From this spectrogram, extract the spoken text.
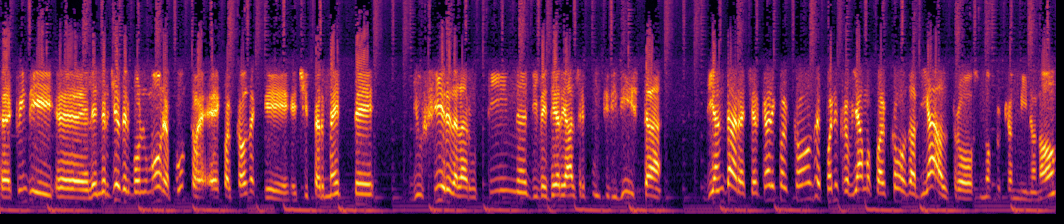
eh, quindi eh, l'energia del buon umore appunto è, è, qualcosa che ci permette di uscire dalla routine, di vedere altri punti di vista, di andare a cercare qualcosa e poi ne troviamo qualcosa di altro sul nostro cammino, no?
